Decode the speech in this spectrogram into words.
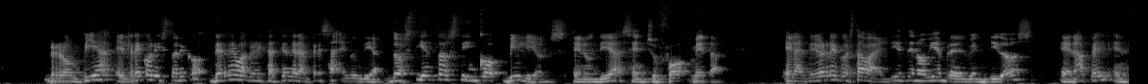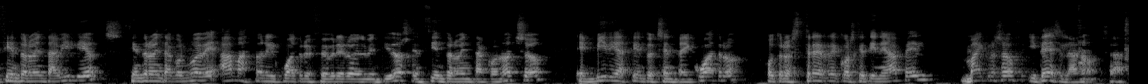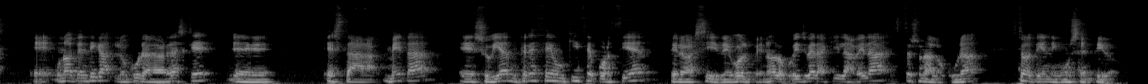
rompía el récord histórico de revalorización de la empresa en un día. 205 billions en un día se enchufó Meta. El anterior récord estaba el 10 de noviembre del 22 en Apple en 190 billions, 190,9, Amazon el 4 de febrero del 22 en 190,8, Nvidia 184, otros tres récords que tiene Apple, Microsoft y Tesla, ¿no? O sea, eh, una auténtica locura. La verdad es que eh, esta meta eh, subía un 13, un 15%, pero así, de golpe, ¿no? Lo podéis ver aquí, la vela, esto es una locura, esto no tiene ningún sentido.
